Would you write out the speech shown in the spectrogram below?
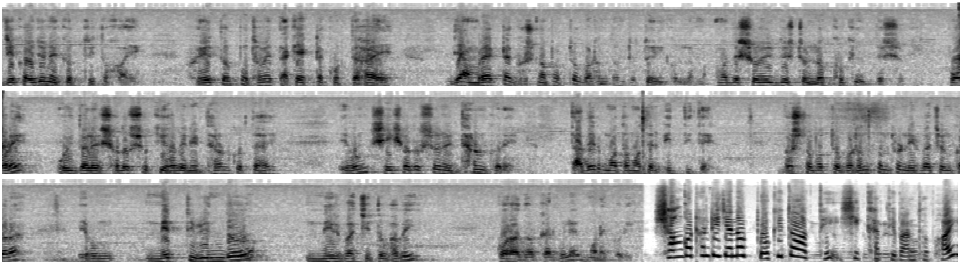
যে কয়জন একত্রিত হয়, হয়ে তো প্রথমে তাকে একটা করতে হয় যে আমরা একটা ঘোষণাপত্র গঠনতন্ত্র তৈরি করলাম। আমাদের সুনির্দিষ্ট লক্ষ্য কি, উদ্দেশ্য কি? পরে ওই দলের সদস্য কি হবে নির্ধারণ করতে হয়? এবং সেই সদস্য নির্ধারণ করে তাদের মতামতের ভিত্তিতে ঘোষণাপত্র গঠনতন্ত্র নির্বাচন করা এবং নেতৃবৃন্দ নির্বাচিতভাবেই করা দরকার বলে মনে করি। সংগঠনটি যেন প্রকৃত অর্থে শিক্ষার্থী বান্ধব হয়,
